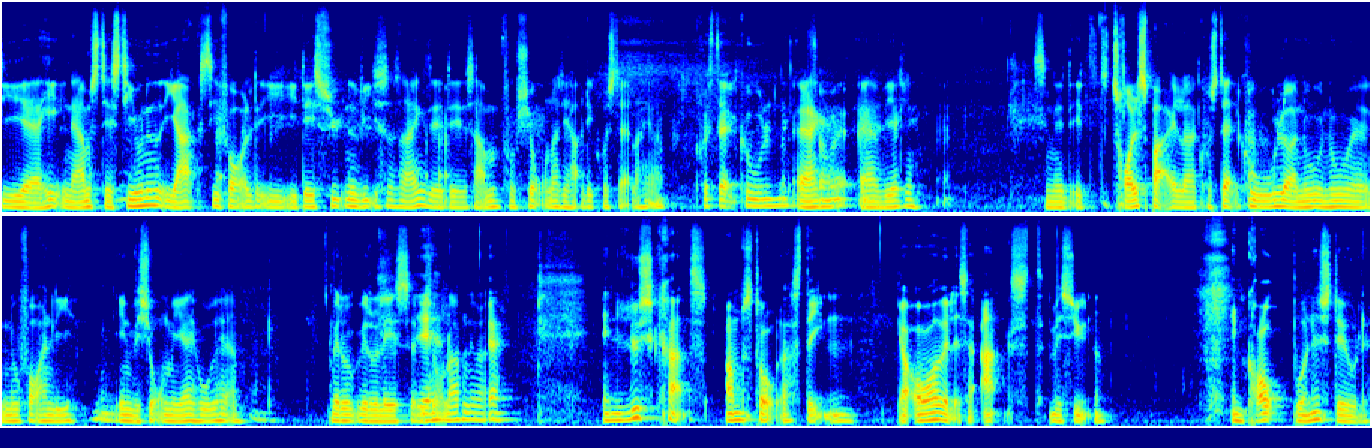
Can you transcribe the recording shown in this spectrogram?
de er helt nærmest stivnet i angst i forhold til i, i det synet viser sig. Ikke? Det, det er samme funktioner, de har, de krystaller her. Krystalkuglen. Ikke? Ja, Som, ja, ja, virkelig. Sådan et, et troldspejl eller krystalkugle, og nu, nu, nu får han lige en vision mere i hovedet her. Vil du, vil du læse visionen op? Nicolai? Ja. En lyskrans omstråler stenen. Jeg overvældes af angst ved synet. En grov bundestøvle.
